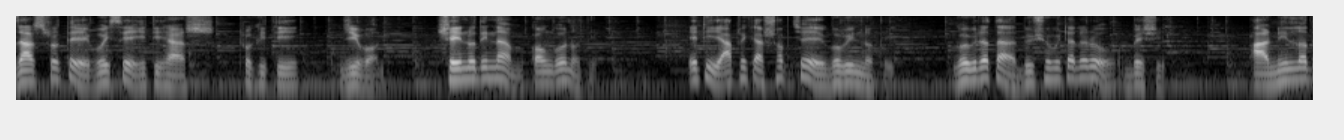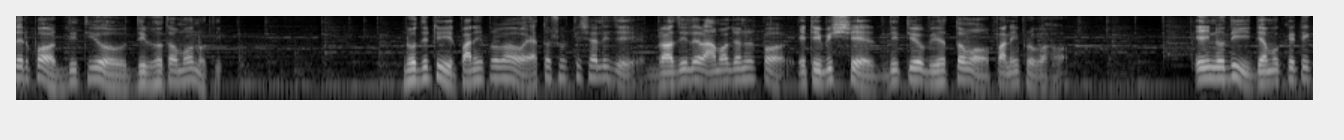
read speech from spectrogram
যার স্রোতে বইছে ইতিহাস, প্রকৃতি, জীবন। সেই নদীর নাম কঙ্গো নদী। এটি আফ্রিকার সবচেয়ে গভীর নদী। গভীরতা দুইশো মিটারেরও বেশি, আর নীল নদের পর দ্বিতীয় দীর্ঘতম নদী। নদীটির পানির প্রবাহ এত শক্তিশালী যে ব্রাজিলের আমাজনের পর এটি বিশ্বের দ্বিতীয় বৃহত্তম পানি প্রবাহ। এই নদী ডেমোক্রেটিক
